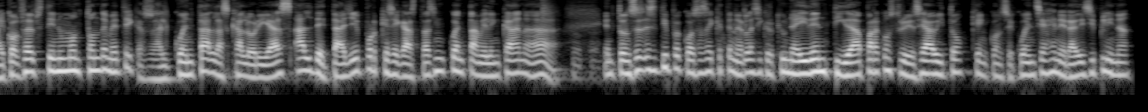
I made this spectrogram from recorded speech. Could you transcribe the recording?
Michael Phelps tiene un montón de métricas, o sea, él cuenta las calorías al detalle porque se gasta 50 mil en cada nadada. Entonces, ese tipo de cosas hay que tenerlas y creo que una identidad para construir ese hábito, que en consecuencia genera disciplina,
